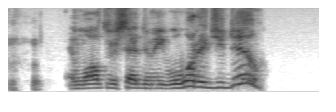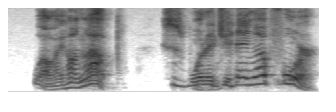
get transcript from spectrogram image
and Walter said to me, "Well, what did you do?" Well, I hung up. He says, "What did mm-hmm. you hang up for?"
